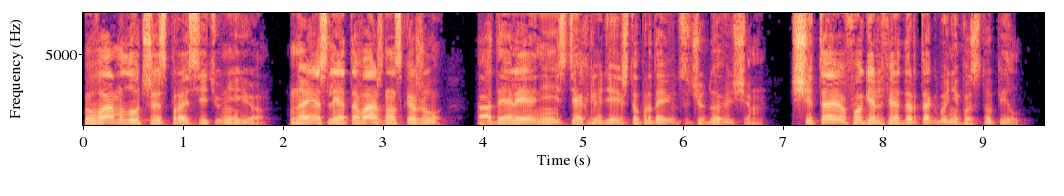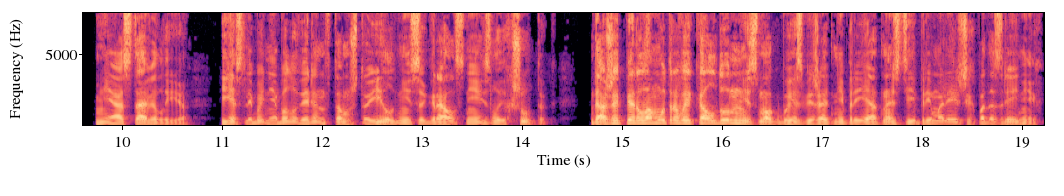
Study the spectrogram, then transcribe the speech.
Вам лучше спросить у нее. Но если это важно, скажу. Аделия не из тех людей, что продаются чудовищем. Считаю, Фогельфедер так бы не поступил не оставил ее, если бы не был уверен в том, что Ил не сыграл с ней злых шуток. Даже перламутровый колдун не смог бы избежать неприятностей при малейших подозрениях,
